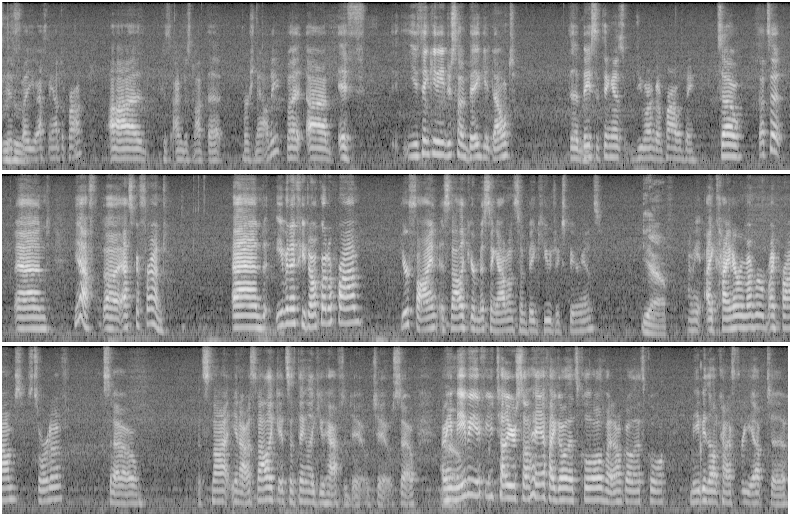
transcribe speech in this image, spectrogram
if uh, you ask me out to prom, because I'm just not that personality. But uh, if you think you need to do something big, you don't. The basic thing is, do you want to go to prom with me? So that's it. And yeah, uh, ask a friend. And even if you don't go to prom, you're fine. It's not like you're missing out on some big, huge experience. Yeah, I mean, I kind of remember my proms, sort of. So it's not, you know, it's not like it's a thing like you have to do, too. So, I mean, maybe if you tell yourself, hey, if I go, that's cool. If I don't go, that's cool. Maybe they'll kind of free up to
